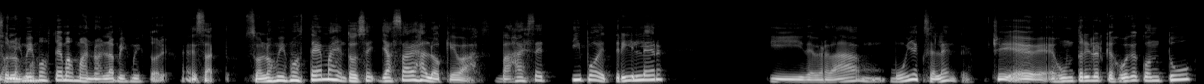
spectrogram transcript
Son los mismos temas, más no es la misma historia. Exacto. Son los mismos temas, entonces ya sabes a lo que vas. Vas a ese tipo de thriller y de verdad muy excelente. Sí, eh, es un thriller que juega con tu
